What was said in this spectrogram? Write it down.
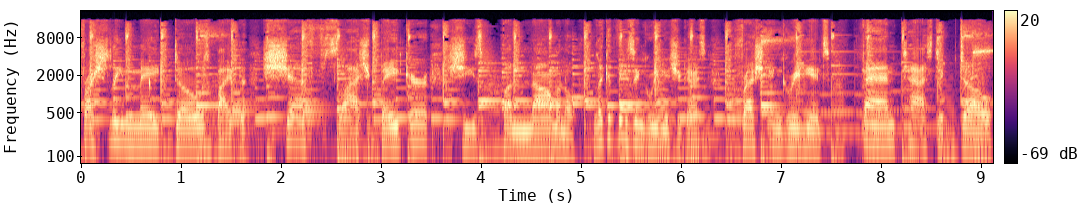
Freshly made doughs by the chef slash baker. She's phenomenal. Look at these ingredients, you guys. Fresh ingredients, fantastic dough,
